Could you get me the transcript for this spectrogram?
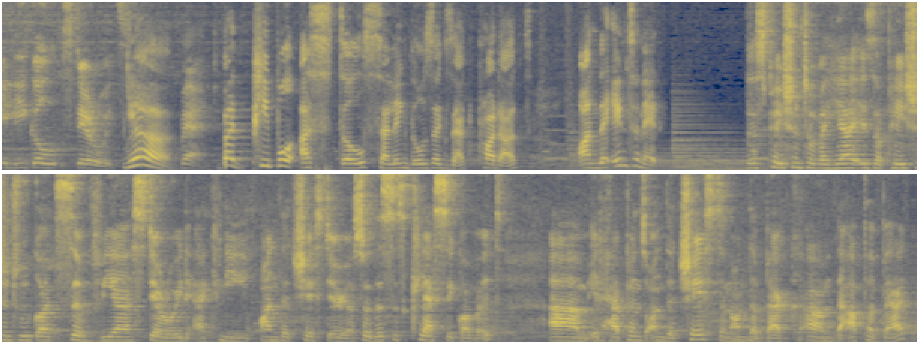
illegal steroids. Yeah. Banned. But people are still selling those exact products on the internet. This patient over here is a patient who got severe steroid acne on the chest area. So this is classic of it. Um, it happens on the chest and on the back, um, the upper back.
